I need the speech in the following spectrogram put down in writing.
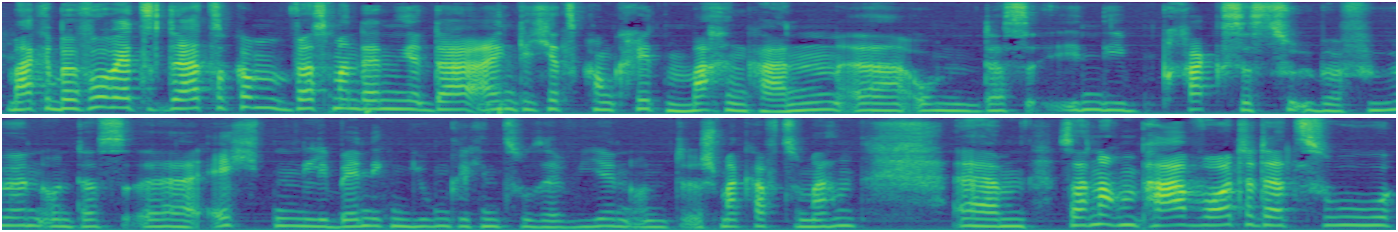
Marke, bevor wir jetzt dazu kommen, was man denn da eigentlich jetzt konkret machen kann, äh, um das in die Praxis zu überführen und das äh, echten, lebendigen Jugendlichen zu servieren und äh, schmackhaft zu machen, ähm, sag noch ein paar Worte dazu,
